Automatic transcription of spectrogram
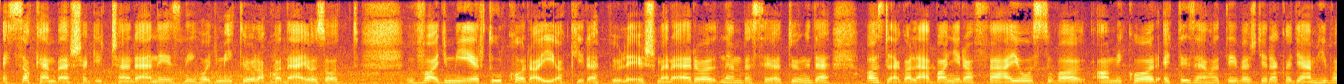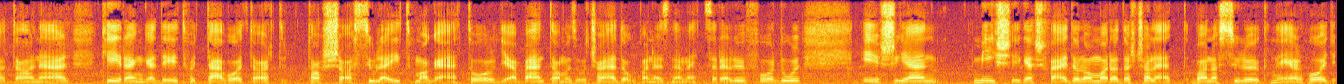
egy szakember segítsen ránézni, hogy mitől akadályozott, vagy miért túl korai a kirepülés, mert erről nem beszéltünk, de az legalább annyira fájó, szóval amikor egy 16 éves gyerek a gyámhivatalnál kér engedélyt, hogy távol tartassa a szüleit magától, ugye a bántalmazó családokban ez nem egyszer előfordul, és ilyen mélységes fájdalom marad a családban a szülőknél, hogy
